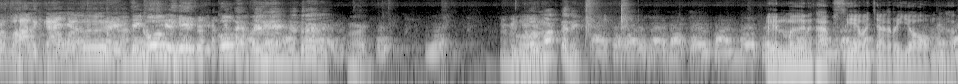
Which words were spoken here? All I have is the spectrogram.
ระบาดเลยกายเอ้ยติโค้งดิโค้งแบบนี้ มันเป็นโยนมัดกันนี่เปลี่ยนมือนะครับ เสียมาจากระยองนะครับ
